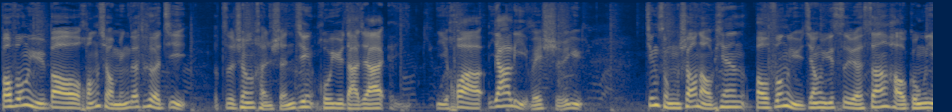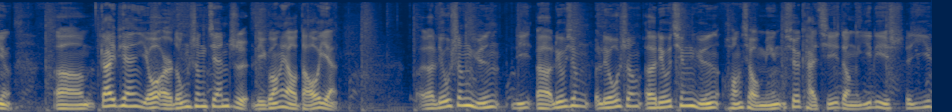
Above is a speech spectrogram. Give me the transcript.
暴风雨报黄晓明的特技，自称很神经，呼吁大家以化压力为食欲。惊悚烧脑片《暴风雨》将于四月三号公映。呃，该片由尔冬升监制，李光耀导演，呃，刘声云、李呃刘星、刘声呃刘青云、黄晓明、薛凯琪等一力一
